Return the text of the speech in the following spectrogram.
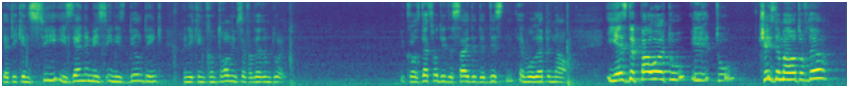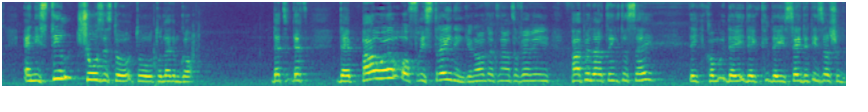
that he can see his enemies in his building and he can control himself and let them do it. Because that's what he decided that this will happen now. He has the power to, to chase them out of there, and he still chooses to, to, to let them go. That's, that's the power of restraining. You know, that's not a very popular thing to say. They, they, they, they say that Israel should,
